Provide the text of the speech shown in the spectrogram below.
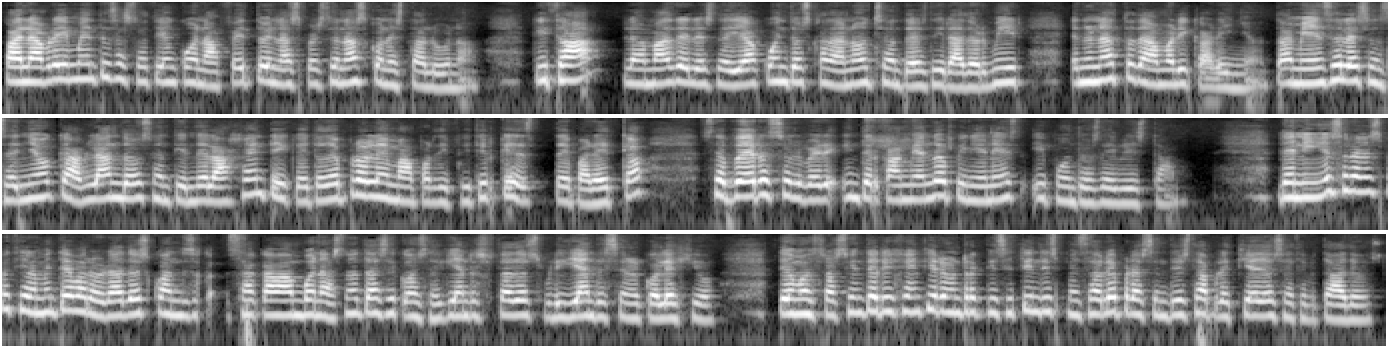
Palabra y mente se asocian con afecto en las personas con esta luna. Quizá la madre les leía cuentos cada noche antes de ir a dormir, en un acto de amor y cariño. También se les enseñó que hablando se entiende la gente y que todo problema, por difícil que te parezca, se puede resolver intercambiando opiniones y puntos de vista. De niños eran especialmente valorados cuando sacaban buenas notas y conseguían resultados brillantes en el colegio. Demostrar su inteligencia era un requisito indispensable para sentirse apreciados y aceptados.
